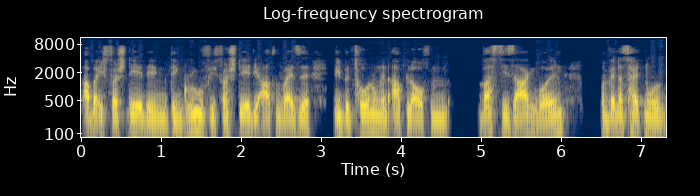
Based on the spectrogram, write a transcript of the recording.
aber ich verstehe den, den Groove, ich verstehe die Art und Weise, wie Betonungen ablaufen, was die sagen wollen. Und wenn das halt nur,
